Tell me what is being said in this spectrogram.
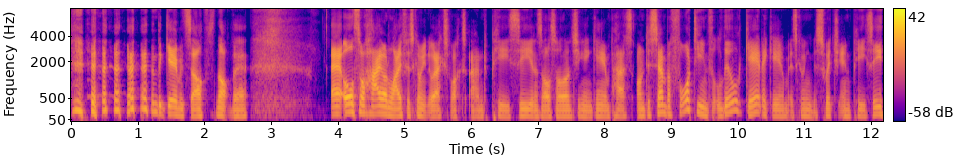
And the game itself is not there. Uh, also, High on Life is coming to Xbox and PC and is also launching in Game Pass. On December 14th, Lil Gator Game is coming to Switch and PC.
